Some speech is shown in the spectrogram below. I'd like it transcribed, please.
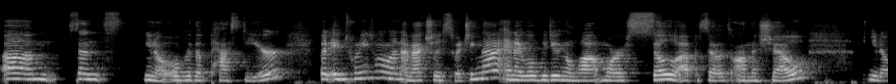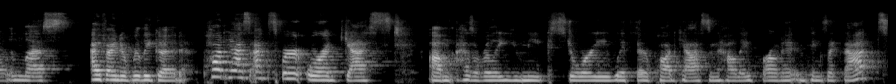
um, since you know over the past year but in 2021 i'm actually switching that and i will be doing a lot more solo episodes on the show you know unless i find a really good podcast expert or a guest um, has a really unique story with their podcast and how they've grown it and things like that.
